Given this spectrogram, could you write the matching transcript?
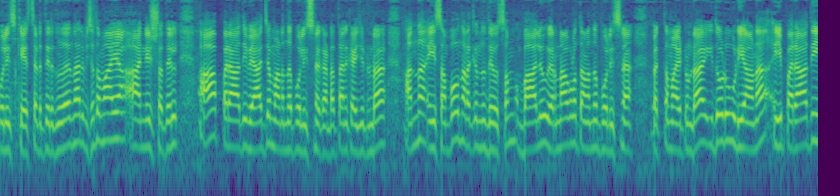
പോലീസ് കേസെടുത്തിരുന്നത്. എന്നാൽ വിശദമായ അന്വേഷണത്തിൽ ആ പരാതി വ്യാജമാണെന്ന് പോലീസിന് കണ്ടെത്താൻ കഴിഞ്ഞിട്ടുണ്ട്. അന്ന് ഈ സംഭവം നടക്കുന്ന ദിവസം ബാലു എറണാകുളത്താണെന്ന് പോലീസിന് വ്യക്തമായിട്ടുണ്ട്. ഇതോടുകൂടിയാണ് ഈ പരാതി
